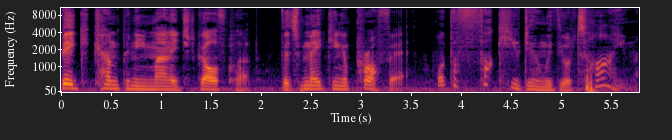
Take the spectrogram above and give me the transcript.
big company managed golf club that's making a profit, what the fuck are you doing with your time?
